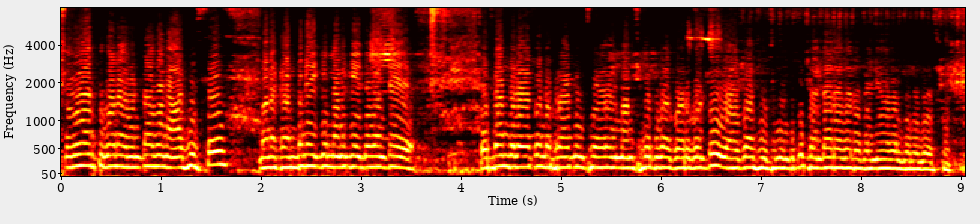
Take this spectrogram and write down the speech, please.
శుభవార్త కూడా వింటామని ఆశిస్తూ మన కంపెనీకి మనకి ఎటువంటి ఇబ్బంది లేకుండా ప్రయత్నం చేయాలని మనస్ఫూర్తిగా కోరుకుంటూ ఈ అవకాశం ఇచ్చినందుకు పెంటారా గారు ధన్యవాదాలు తెలియజేసుకుంటాం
